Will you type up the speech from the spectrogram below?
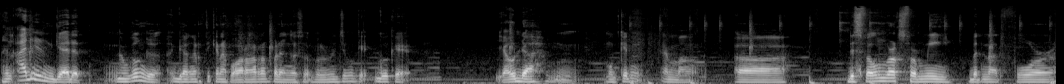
And I didn't get it. Gue nggak ngerti kenapa orang-orang pada nggak suka film ini cuma kayak gue kayak ya udah mungkin emang uh, this film works for me but not for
